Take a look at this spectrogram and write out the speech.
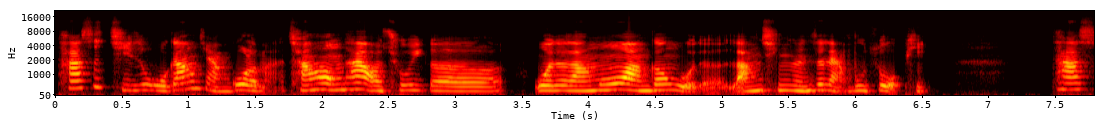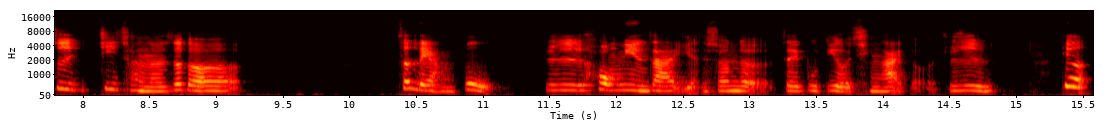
它是其实我刚刚讲过了嘛，长虹他有出一个《我的狼魔王》跟《我的狼情人》这两部作品，它是继承了这个这两部，就是后面再衍生的这一部《第二亲爱的》，就是第二，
